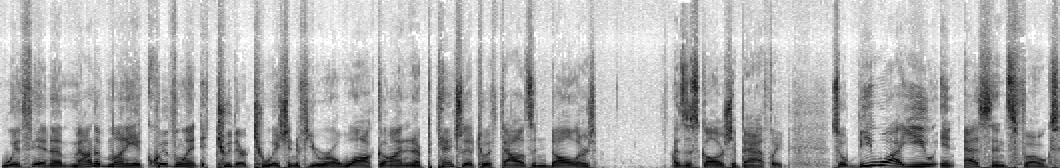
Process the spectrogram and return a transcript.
with an amount of money equivalent to their tuition if you were a walk-on and potentially up to $1000 as a scholarship athlete so BYU, in essence, folks,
